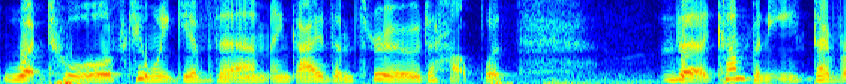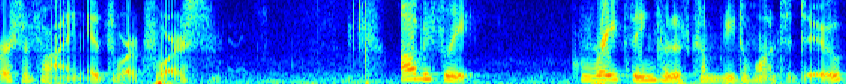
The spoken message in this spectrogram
What tools can we give them and guide them through to help with the company diversifying its workforce? Obviously, great thing for this company to want to do,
